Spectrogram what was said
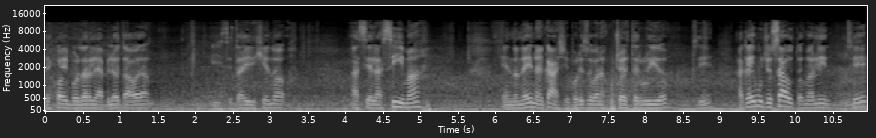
dejó de importarle la pelota ahora y se está dirigiendo hacia la cima, en donde hay una calle, por eso van a escuchar este ruido. ¿sí? Acá hay muchos autos, Merlín. ¿sí?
